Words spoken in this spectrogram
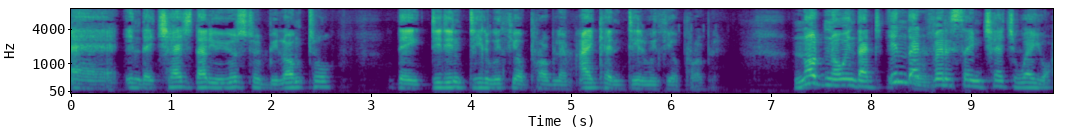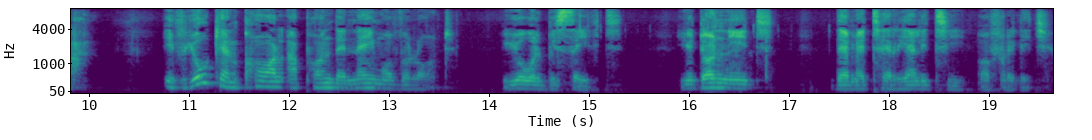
Uh, in the church that you used to belong to, they didn't deal with your problem. I can deal with your problem. Not knowing that in that mm. very same church where you are, if you can call upon the name of the Lord, you will be saved. You don't need the materiality of religion.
